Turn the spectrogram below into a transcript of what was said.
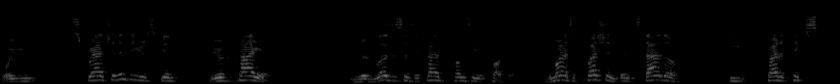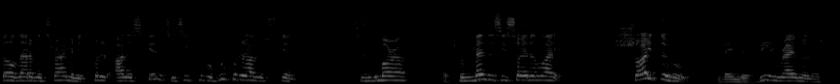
or you scratch it into your skin, you're chayiv. Reb Lezer says, "Yichayiv chomse potter." The Gemara has a question. Ben Stado, he tried to take spells out of Mitzrayim and he put it on his skin. So you see, people do put it on their skin. Says the Gemara, a tremendous yisoid in life. Shaitahu ve'mevim rayman and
